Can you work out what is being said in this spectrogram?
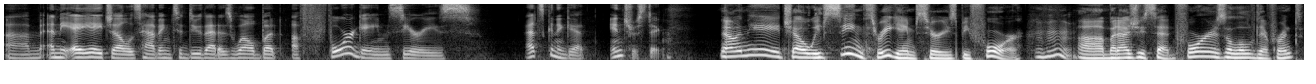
um, and the AHL is having to do that as well. But a four game series, that's going to get interesting. Now, in the AHL, we've seen three game series before, mm-hmm. uh, but as you said, four is a little different.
